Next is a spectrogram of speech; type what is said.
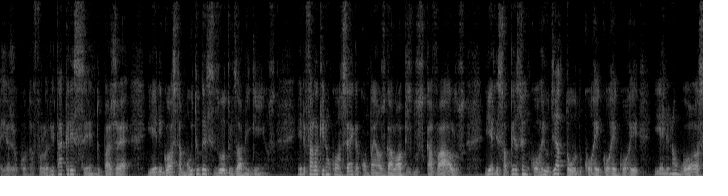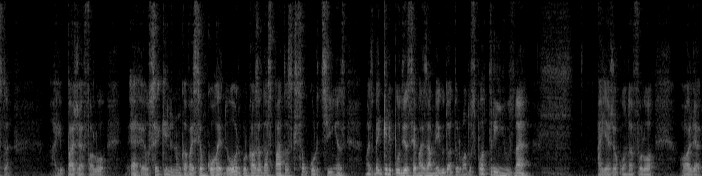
Aí a Jocunda falou: ele está crescendo, pajé, e ele gosta muito desses outros amiguinhos. Ele fala que não consegue acompanhar os galopes dos cavalos e ele só pensa em correr o dia todo correr, correr, correr e ele não gosta. Aí o pajé falou: É, eu sei que ele nunca vai ser um corredor por causa das patas que são curtinhas, mas bem que ele podia ser mais amigo da turma dos potrinhos, né? Aí a Joconda falou: Olha,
